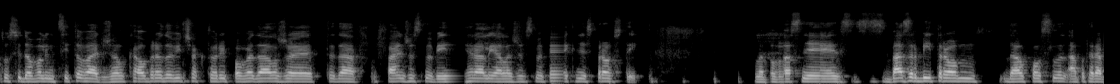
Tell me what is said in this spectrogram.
tu si dovolím citovať Želka Obradoviča, ktorý povedal, že teda fajn, že sme vyhrali, ale že sme pekne sprostí lebo vlastne s buzzerbeatrom dal posled, alebo teda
